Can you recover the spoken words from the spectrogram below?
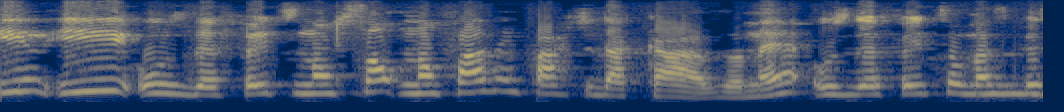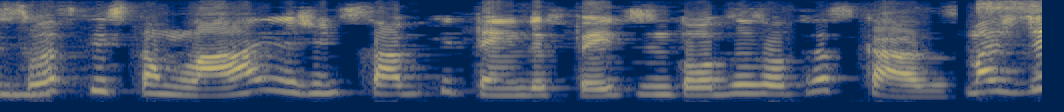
E, e os defeitos não, são, não fazem parte da casa, né? Os defeitos são das Uhum. pessoas que estão lá e a gente sabe que tem defeitos em todas as outras casas. Mas Sim.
